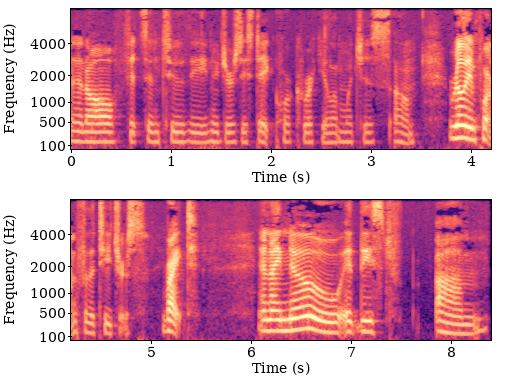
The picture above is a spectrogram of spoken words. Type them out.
and it all fits into the New Jersey State core curriculum, which is um, really important for the teachers. Right. And I know at least um,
